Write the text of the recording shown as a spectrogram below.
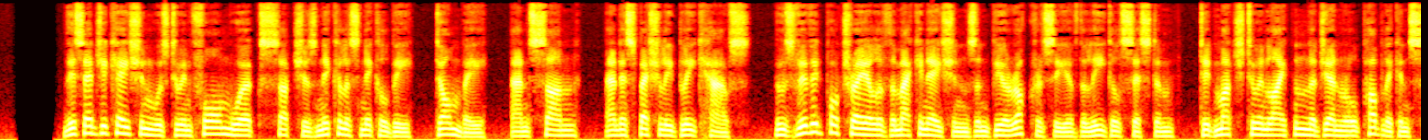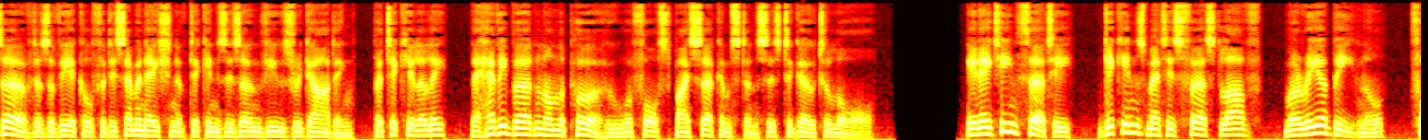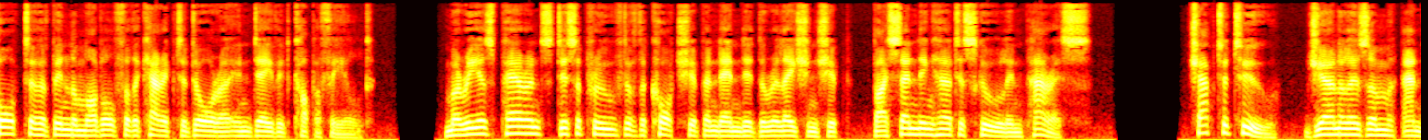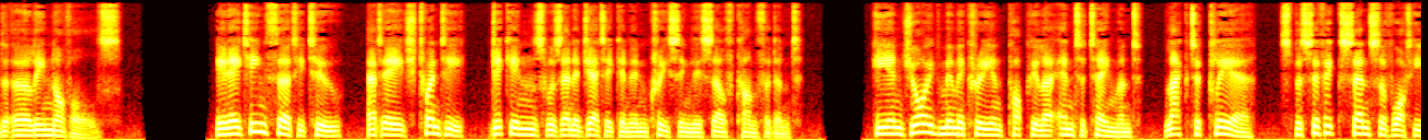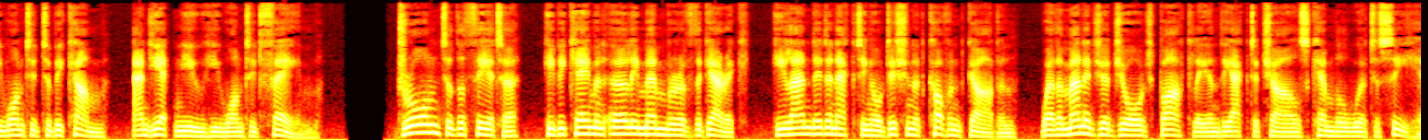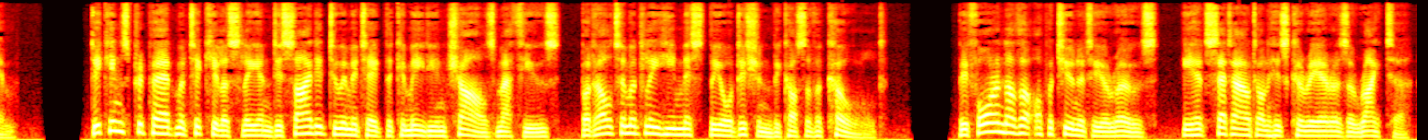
This education was to inform works such as Nicholas Nickleby, Dombey, and Son, and especially Bleak House, whose vivid portrayal of the machinations and bureaucracy of the legal system, did much to enlighten the general public and served as a vehicle for dissemination of Dickens's own views regarding, particularly, the heavy burden on the poor who were forced by circumstances to go to law. In 1830, Dickens met his first love, Maria Beadnell, thought to have been the model for the character Dora in David Copperfield. Maria's parents disapproved of the courtship and ended the relationship, by sending her to school in Paris. Chapter 2 Journalism and Early Novels In 1832, at age 20, Dickens was energetic and increasingly self-confident. He enjoyed mimicry and popular entertainment, lacked a clear, specific sense of what he wanted to become, and yet knew he wanted fame. Drawn to the theatre, he became an early member of the Garrick, he landed an acting audition at Covent Garden, where the manager George Bartley and the actor Charles Kemble were to see him. Dickens prepared meticulously and decided to imitate the comedian Charles Mathews, but ultimately he missed the audition because of a cold. Before another opportunity arose, he had set out on his career as a writer.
